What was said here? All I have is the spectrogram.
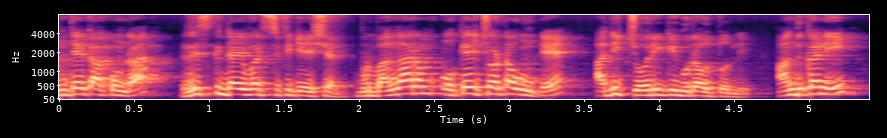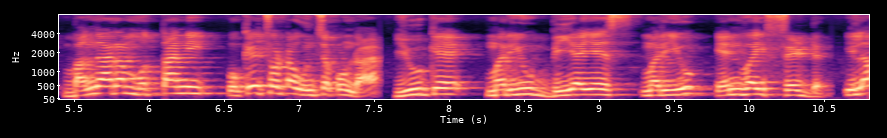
అంతేకాకుండా రిస్క్ డైవర్సిఫికేషన్. ఇప్పుడు బంగారం ఒకే చోట ఉంటే అది చోరీకి గురవుతుంది. అందుకని బంగారం మొత్తాన్ని ఒకే చోట ఉంచకుండా యూకే మరియు బిఐఎస్ మరియు ఎన్వై ఫెడ్ ఇలా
